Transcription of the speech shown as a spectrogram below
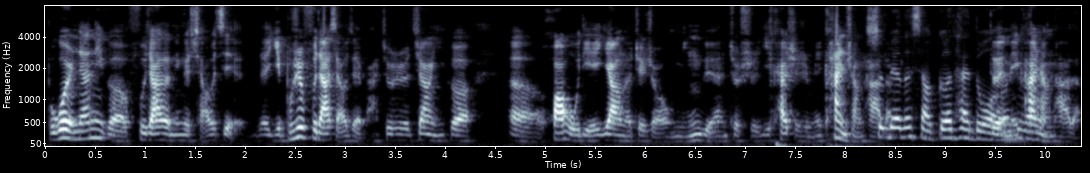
不过人家那个富家的那个小姐也不是富家小姐吧，就是这样一个。呃，花蝴蝶一样的这种名媛，就是一开始是没看上他的。身边的小哥太多，对，没看上他的。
